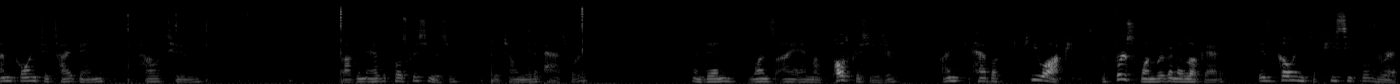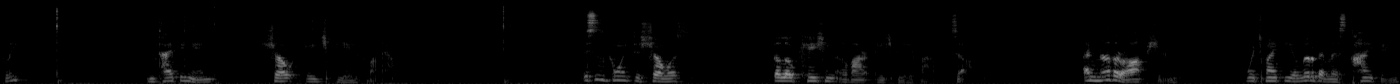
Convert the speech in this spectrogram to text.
I'm going to type in how to log in as a Postgres user, which I'll need a password. And then once I am a Postgres user, I have a few options. The first one we're going to look at is going to psql directly and typing in show HBA file. This is going to show us the location of our HBA file itself. Another option, which might be a little bit less typing,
